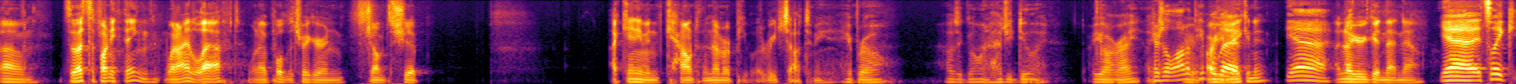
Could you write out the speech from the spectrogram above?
um, so that's the funny thing. When I left, when I pulled the trigger and jumped ship, I can't even count the number of people that reached out to me. Hey, bro, how's it going? How'd you do it? Are you all right? Like, There's a lot of are- people Are you that- making it? Yeah. I know you're getting that now. Yeah, it's like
